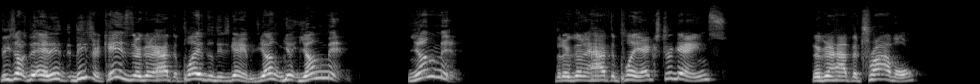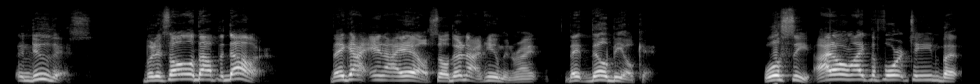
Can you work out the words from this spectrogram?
These are these are kids that are going to have to play through these games. Young young men, young men that are going to have to play extra games. They're going to have to travel and do this. But it's all about the dollar. They got NIL, so they're not human, right? They, they'll be okay. We'll see. I don't like the 14, but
